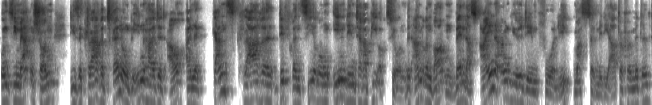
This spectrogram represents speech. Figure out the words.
Und Sie merken schon, diese klare Trennung beinhaltet auch eine ganz klare Differenzierung in den Therapieoptionen. Mit anderen Worten, wenn das eine Angioödem vorliegt, Mastzellmediator vermittelt,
